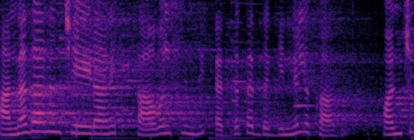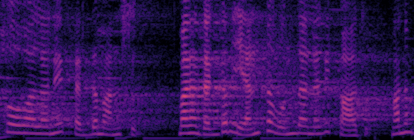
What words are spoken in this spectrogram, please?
అన్నదానం చేయడానికి కావలసింది పెద్ద పెద్ద గిన్నెలు కాదు. పంచుకోవాలనే పెద్ద మనసు. మన దగ్గర ఎంత ఉందన్నది కాదు. మనం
